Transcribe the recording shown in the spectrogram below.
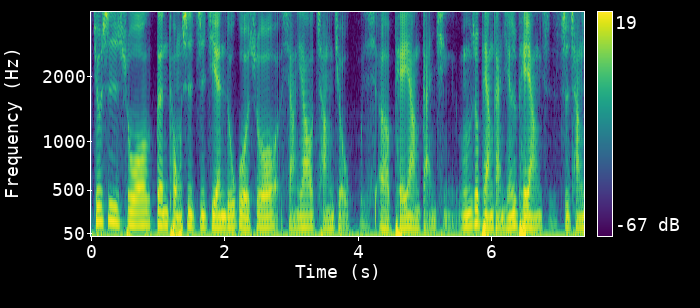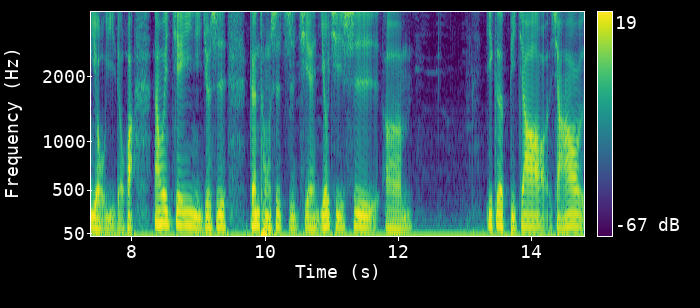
就是说跟同事之间，如果说想要长久，呃，培养感情，我们说培养感情是培养职场友谊的话，那会建议你就是跟同事之间，尤其是呃，一个比较想要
